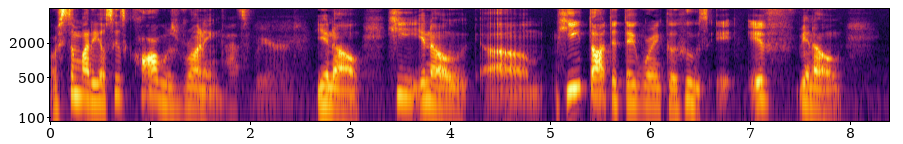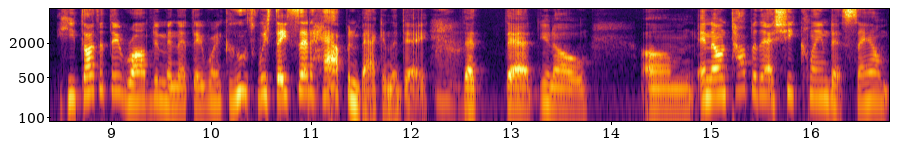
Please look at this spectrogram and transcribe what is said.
or somebody else. His car was running That's weird. you know he you know um, he thought that they were in cahoots if you know he thought that they robbed him and that they were in cahoots which they said happened back in the day Mm-hmm. that that you know um, and on top of that she claimed that sam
